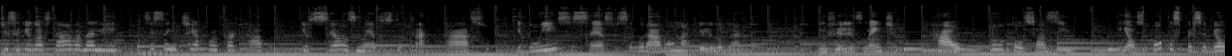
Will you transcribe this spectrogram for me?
Disse que gostava dali, se sentia confortável e os seus medos do fracasso e do insucesso seguravam naquele lugar. Infelizmente, Hal voltou sozinho e aos poucos percebeu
